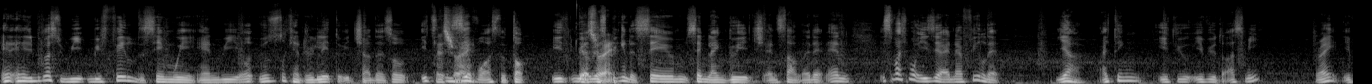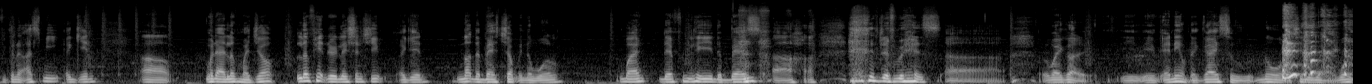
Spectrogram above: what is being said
and, and it's because we we feel the same way, and we, we also can relate to each other. So it's That's easier right. for us to talk. It, we are That's right. speaking the same same language and stuff like that, and it's much more easier. And I feel that, yeah, I think if you if you to ask me, right, if you're gonna ask me again, uh, whether I love my job, love hate relationship again, not the best job in the world, but definitely the best, uh, the best. Uh, oh my god. If, if any of the guys who know actually my work,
